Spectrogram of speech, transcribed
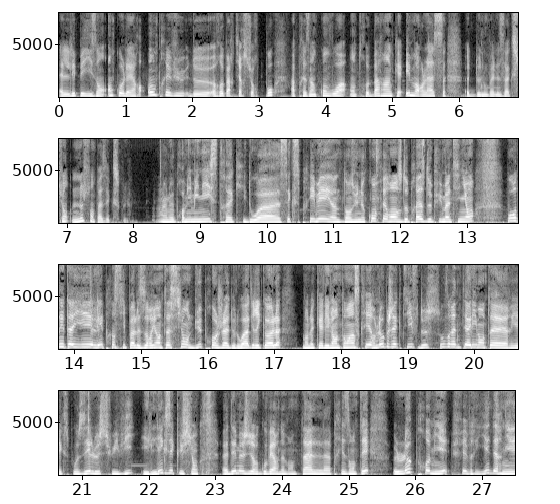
Les paysans en colère ont prévu de repartir sur Pau après un convoi entre Barinque et Morlas. De nouvelles actions ne sont pas exclues. Le Premier ministre qui doit s'exprimer dans une conférence de presse depuis Matignon pour détailler les principales orientations du projet de loi agricole dans lequel il entend inscrire l'objectif de souveraineté alimentaire et exposer le suivi et l'exécution des mesures gouvernementales présentées le 1er février dernier.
